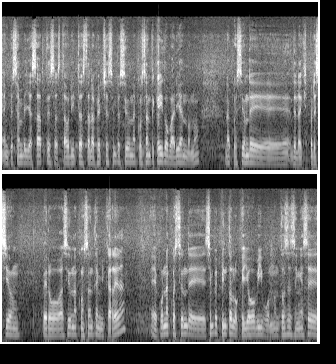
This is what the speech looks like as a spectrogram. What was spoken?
empecé en Bellas Artes hasta ahorita, hasta la fecha, siempre ha sido una constante que ha ido variando, ¿no? La cuestión de, de la expresión, pero ha sido una constante en mi carrera eh, por una cuestión de siempre pinto lo que yo vivo, ¿no? Entonces en ese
